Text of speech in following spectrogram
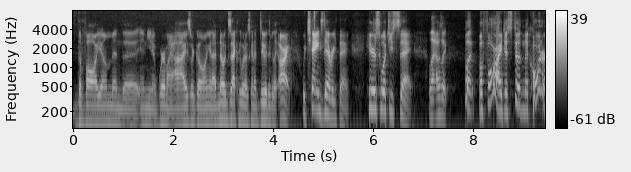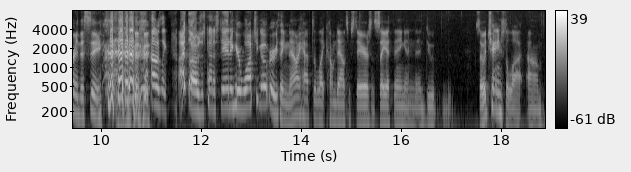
the volume and the and you know where my eyes are going, and I'd know exactly what I was going to do. And they'd be like, "All right, we changed everything. Here's what you say." Like I was like. But before I just stood in the corner in this scene. I was like, I thought I was just kind of standing here watching over everything. Now I have to like come down some stairs and say a thing and, and do so it changed a lot. Um,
